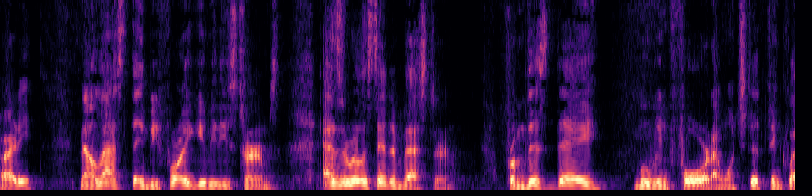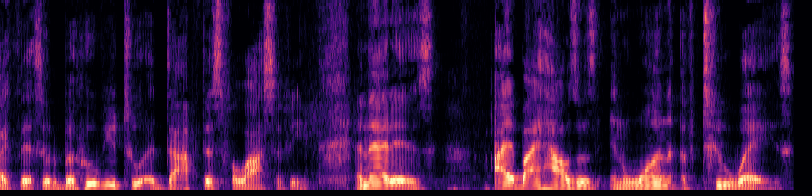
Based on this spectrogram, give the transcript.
Alrighty? Now, last thing before I give you these terms. As a real estate investor, from this day moving forward, I want you to think like this. It would behoove you to adopt this philosophy. And that is, I buy houses in one of two ways.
